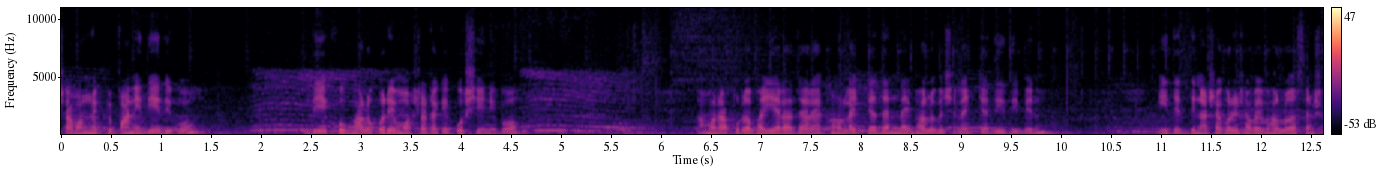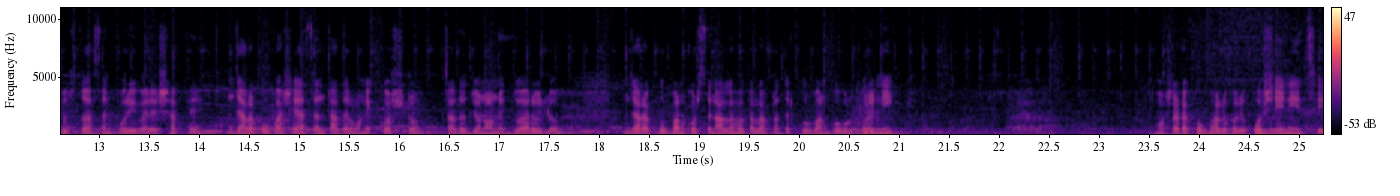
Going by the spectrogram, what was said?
সামান্য একটু পানি দিয়ে দিব। দিয়ে খুব ভালো করে মশলাটাকে কষিয়ে নিব। আমার আপুরা ভাইয়ারা যারা এখনও লাইকটা দেন নাই, ভালোবেসে লাইকটা দিয়ে দিবেন। ঈদের দিন আশা করি সবাই ভালো আছেন, সুস্থ আছেন পরিবারের সাথে। যারা প্রবাসে আছেন, তাদের অনেক কষ্ট, তাদের জন্য অনেক দোয়া রইল। যারা কুরবান করছেন, আল্লাহ তালা আপনাদের কোরবান কবুল করে নিক। মশলাটা খুব ভালো করে কষিয়ে নিয়েছি।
